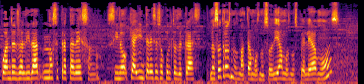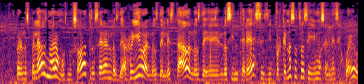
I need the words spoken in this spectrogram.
cuando en realidad no se trata de eso, ¿no? sino que hay intereses ocultos detrás. Nosotros nos matamos, nos odiamos, nos peleamos, pero los peleados no éramos nosotros, eran los de arriba, los del Estado, los de los intereses. ¿Y por qué nosotros seguimos en ese juego?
